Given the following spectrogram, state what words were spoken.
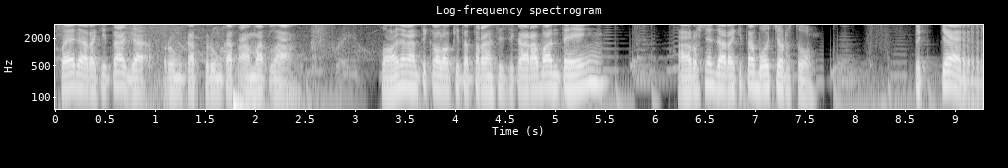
Supaya darah kita agak rungkat-rungkat amat lah. Soalnya nanti kalau kita transisi ke arah banteng, harusnya darah kita bocor tuh. Ceker.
